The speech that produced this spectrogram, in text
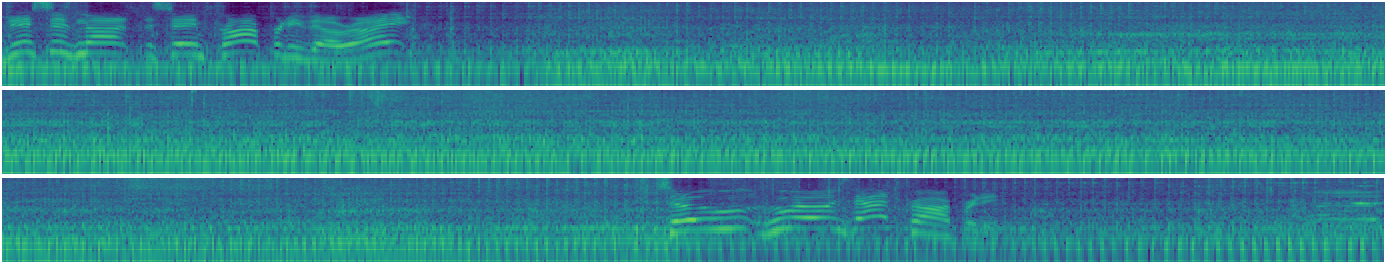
This is not the same property though, right? So who who owns that property? Uh,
